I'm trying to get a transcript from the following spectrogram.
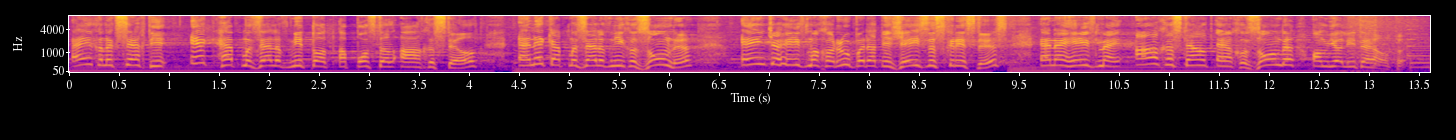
Eigenlijk zegt hij, ik heb mezelf niet tot apostel aangesteld en ik heb mezelf niet gezonden. Eentje heeft me geroepen, dat is Jezus Christus. En hij heeft mij aangesteld en gezonden om jullie te helpen.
